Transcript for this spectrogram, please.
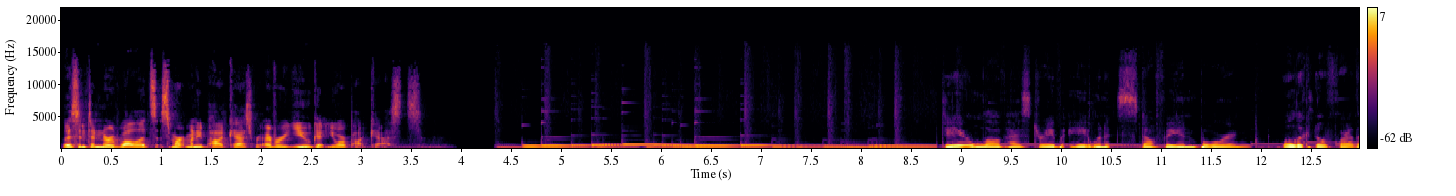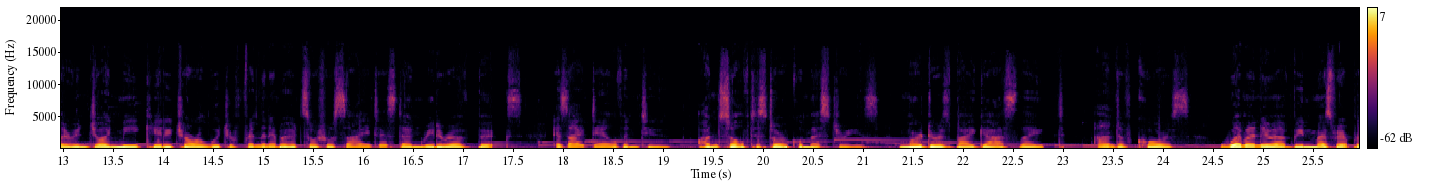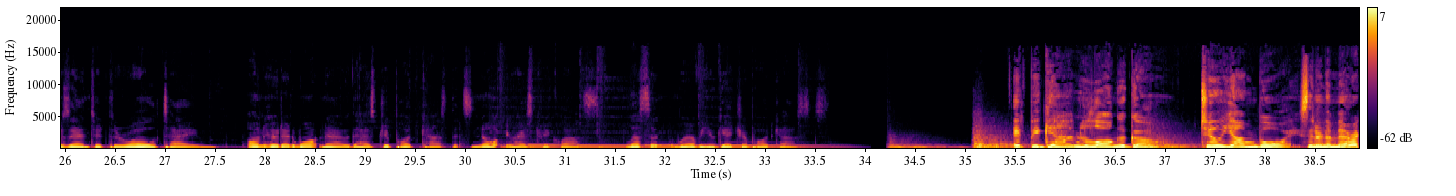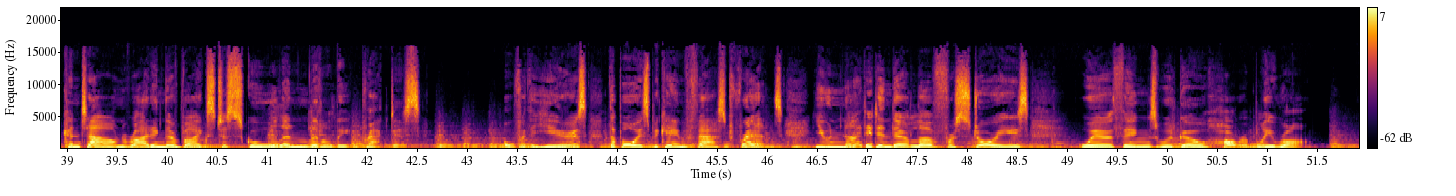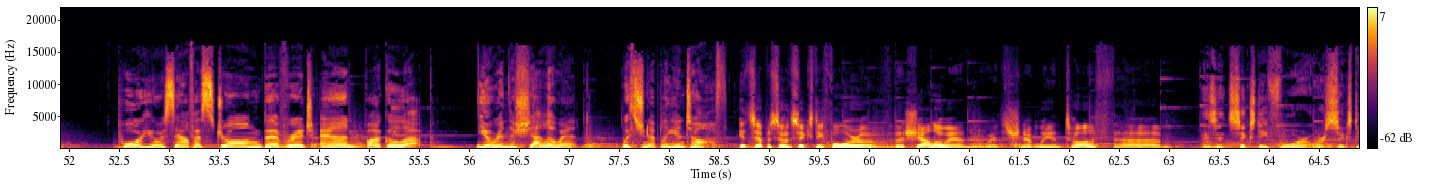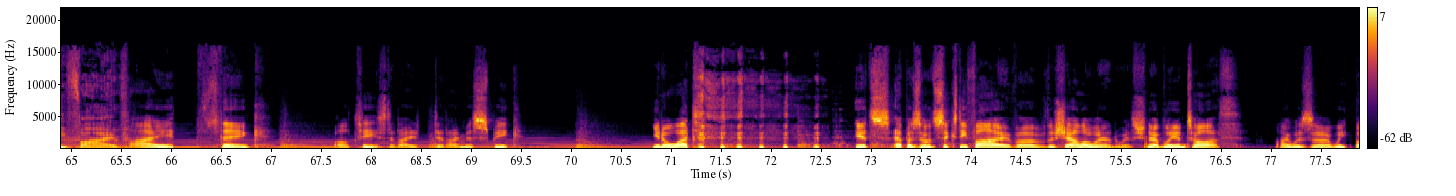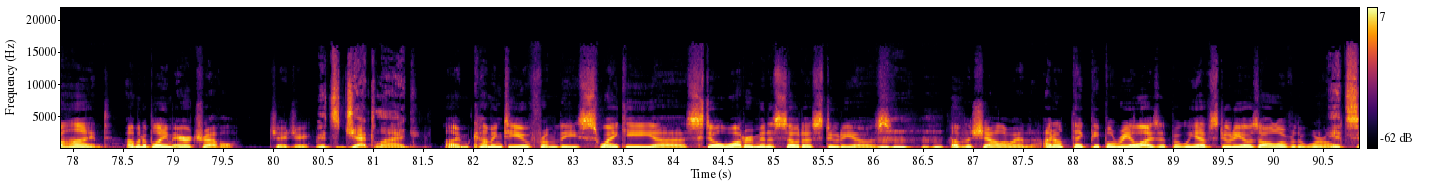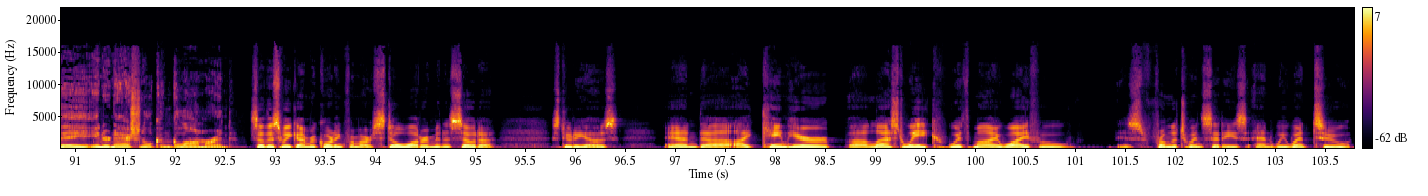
Listen to NerdWallet's Smart Money Podcast wherever you get your podcasts. Do you love history but hate when it's stuffy and boring? Well, look no further and join me, Katie Charlwood, your friendly neighbourhood social scientist and reader of books, as I delve into unsolved historical mysteries, murders by gaslight, and of course, women who have been misrepresented through all time. On Who Did What Now, the history podcast that's not your history class. Listen wherever you get your podcasts. It began long ago. Two young boys in an American town riding their bikes to school and Little League practice. Over the years, the boys became fast friends, united in their love for stories where things would go horribly wrong. Pour yourself a strong beverage and buckle up. You're in the shallow end with Schnebley and Toth. It's episode 64 of The Shallow End with Schnebley and Toth. Um, Is it 64 or 65? I think. Well, geez, did I did I misspeak? You know what? it's episode 65 of The Shallow End with Schnebley and Toth. I was a week behind. I'm going to blame air travel, JG. It's jet lag. I'm coming to you from the swanky uh, Stillwater, Minnesota studios of The Shallow End. I don't think people realize it, but we have studios all over the world. It's a international conglomerate. So this week I'm recording from our Stillwater, Minnesota studios. And uh, I came here uh, last week with my wife, who is from the Twin Cities, and we went to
